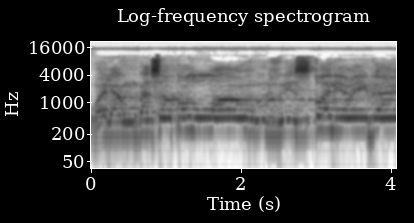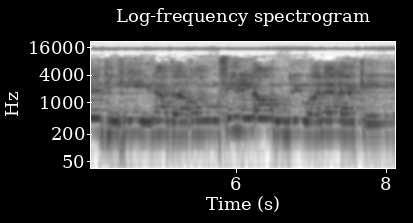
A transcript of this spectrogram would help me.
ولو بسط الله الرزق لعباده لبغوا في الأرض ولكن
